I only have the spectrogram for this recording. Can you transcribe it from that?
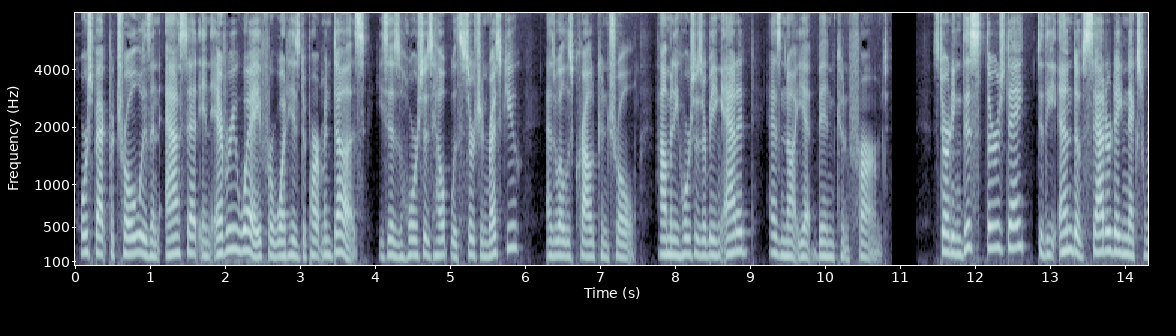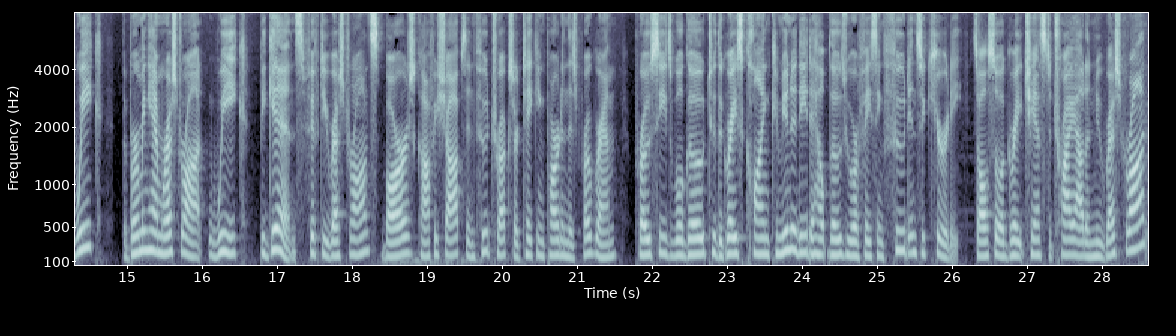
horseback patrol is an asset in every way for what his department does. He says horses help with search and rescue as well as crowd control. How many horses are being added has not yet been confirmed. Starting this Thursday to the end of Saturday next week, the Birmingham Restaurant Week begins. 50 restaurants, bars, coffee shops, and food trucks are taking part in this program. Proceeds will go to the Grace Klein community to help those who are facing food insecurity. It's also a great chance to try out a new restaurant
